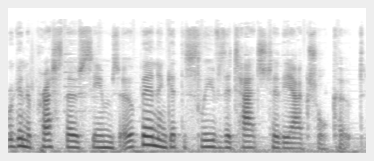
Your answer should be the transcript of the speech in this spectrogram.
We're going to press those seams open and get the sleeves attached to the actual coat.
